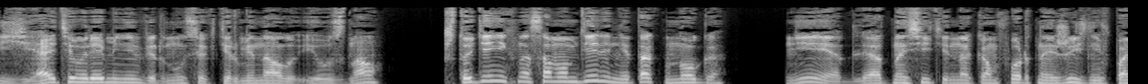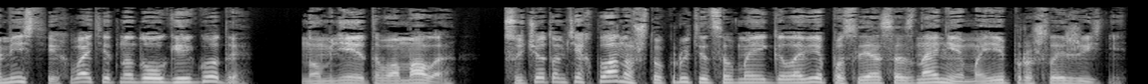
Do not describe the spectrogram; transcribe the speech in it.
Я тем временем вернулся к терминалу и узнал, что денег на самом деле не так много. Нет, для относительно комфортной жизни в поместье хватит на долгие годы. Но мне этого мало, с учетом тех планов, что крутятся в моей голове после осознания моей прошлой жизни.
